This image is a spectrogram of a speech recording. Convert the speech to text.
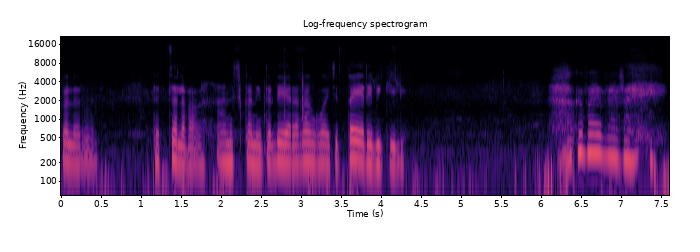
कलरमध्ये. तर चला बघा अनुष्काने तर डेरा रंगवायची तयारी बी केली. अगं बाय बाय बाय.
